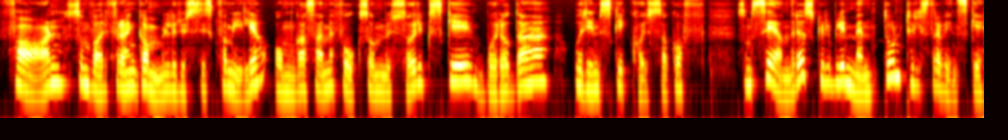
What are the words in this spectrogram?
Faren, som var fra en gammel russisk familie, omga seg med folk som Mussorgskij, Borodin og Rimskij-Korsakov, som senere skulle bli mentoren til Stravinskij.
